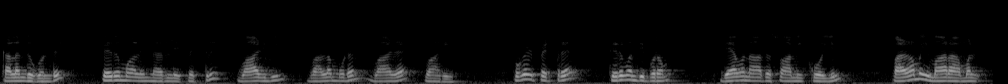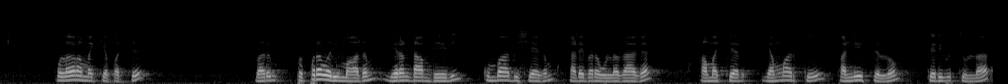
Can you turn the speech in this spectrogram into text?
கலந்து கொண்டு பெருமாளின் அருளை பெற்று வாழ்வில் வளமுடன் வாழ வாரீர். புகழ்பெற்ற திருவந்திபுரம் தேவநாத சுவாமி கோயில் பழமை மாறாமல் புலரமைக்கப்பட்டு வரும் பிப்ரவரி மாதம் இரண்டாம் தேதி கும்பாபிஷேகம் நடைபெற உள்ளதாக அமைச்சர் எம்ஆர் கே பன்னீர்செல்வம் தெரிவித்துள்ளார்.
